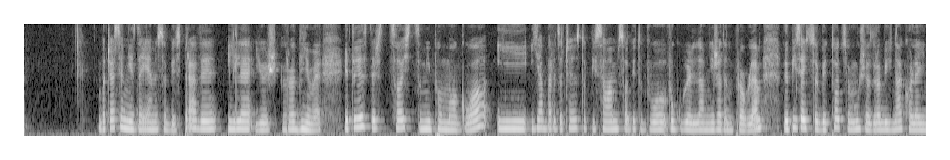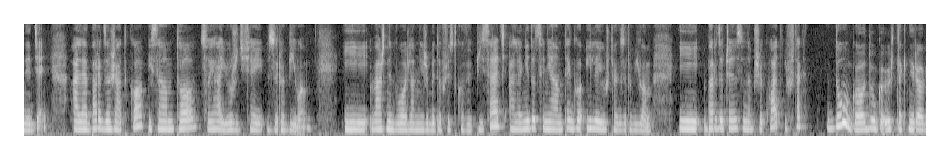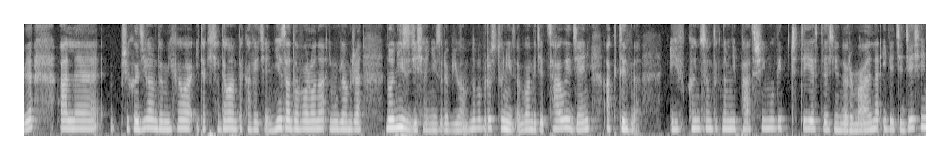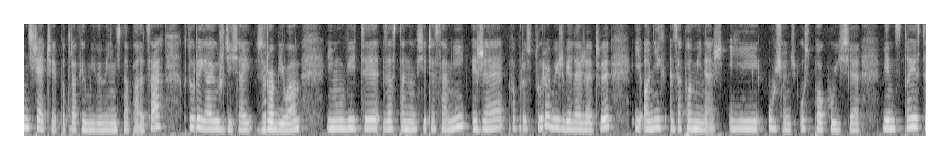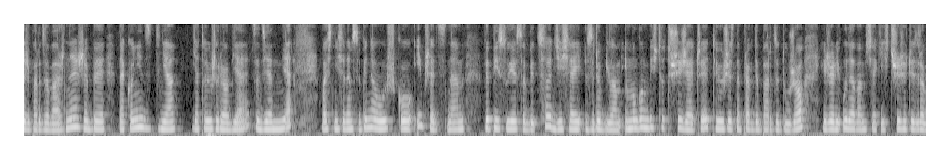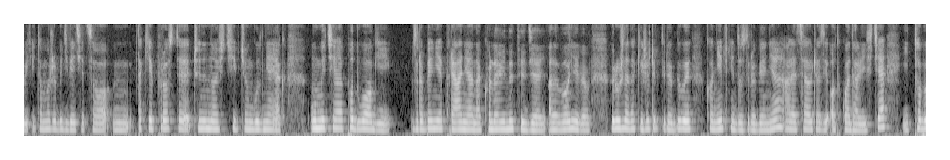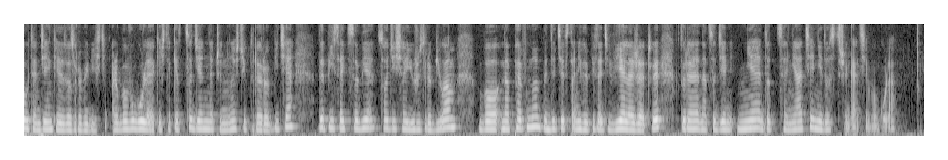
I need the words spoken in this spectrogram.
bo czasem nie zdajemy sobie sprawy, ile już robimy. I to jest też coś, co mi pomogło, i ja bardzo często pisałam sobie, to było w ogóle dla mnie żaden problem, wypisać sobie to, co muszę zrobić na kolejny dzień, ale bardzo rzadko pisałam to, co ja już dzisiaj zrobiłam. I ważne było dla mnie, żeby to wszystko wypisać, ale nie doceniałam tego, ile już tak zrobiłam. I bardzo często na przykład już tak długo, długo już tak nie robię, ale przychodziłam do Michała i tak siadałam taka, wiecie, niezadowolona i mówiłam, że no nic dzisiaj nie zrobiłam, no po prostu nic, a byłam, wiecie, cały dzień aktywna. I w końcu on tak na mnie patrzy i mówi, czy ty jesteś nienormalna? I wiecie, 10 rzeczy potrafił mi wymienić na palcach, które ja już dzisiaj zrobiłam. I mówi, ty zastanów się czasami, że po prostu robisz wiele rzeczy i o nich zapominasz. I usiądź, uspokój się. Więc to jest też bardzo ważne, żeby na koniec dnia ja to już robię codziennie. Właśnie siadam sobie na łóżku i przed snem wypisuję sobie, co dzisiaj zrobiłam. I mogą być to trzy rzeczy, to już jest naprawdę bardzo dużo, jeżeli uda Wam się jakieś trzy rzeczy zrobić. I to może być, wiecie co, mm, takie proste czynności w ciągu dnia, jak umycie podłogi, zrobienie prania na kolejny tydzień, albo nie wiem, różne takie rzeczy, które były koniecznie do zrobienia, ale cały czas je odkładaliście i to był ten dzień, kiedy to zrobiliście. Albo w ogóle jakieś takie codzienne czynności, które robicie, wypisać sobie, co dzisiaj już zrobiłam, bo na pewno będziecie w stanie wypisać wiele rzeczy, które na co dzień nie doceniacie, nie dostrzegacie w ogóle.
